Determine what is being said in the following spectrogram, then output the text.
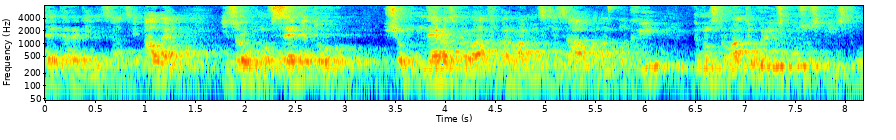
дерадянізації. Але і зробимо все для того, щоб не розбивати парламентський зал, а навпаки демонструвати українському суспільству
